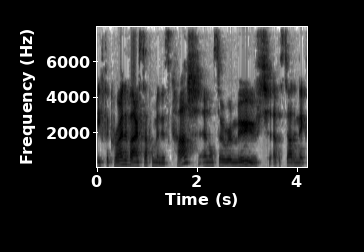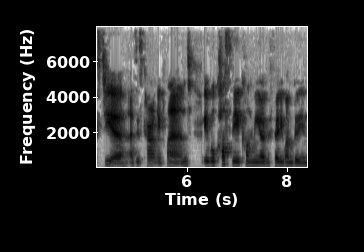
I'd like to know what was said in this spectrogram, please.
if the coronavirus supplement is cut and also removed at the start of next year, as is currently planned, it will cost the economy over $31 billion,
